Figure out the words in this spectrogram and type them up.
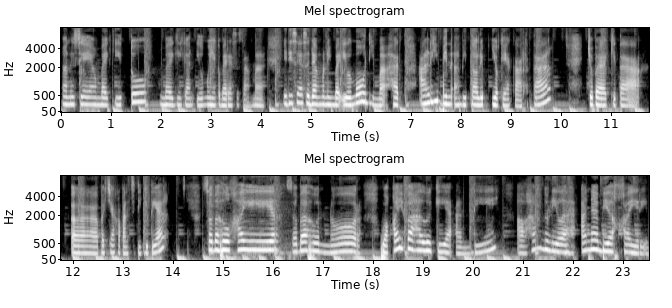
manusia yang baik itu membagikan ilmunya kepada sesama? Jadi saya sedang menimba ilmu di Ma'had Ali bin Abi Thalib Yogyakarta. Coba kita uh, baca kapan sedikit ya. Sabahul khair, sabahun nur, wa kaifa haluki anti? Alhamdulillah, ana bi khairin.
